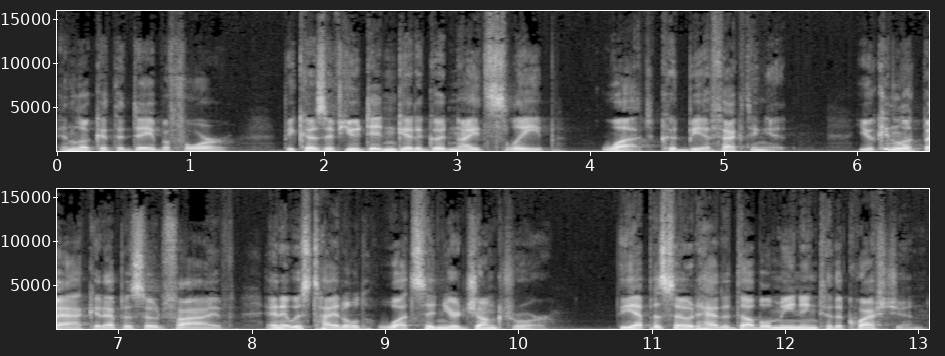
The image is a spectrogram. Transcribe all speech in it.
and look at the day before? Because if you didn't get a good night's sleep, what could be affecting it? You can look back at episode 5, and it was titled, What's in Your Junk Drawer? The episode had a double meaning to the question.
